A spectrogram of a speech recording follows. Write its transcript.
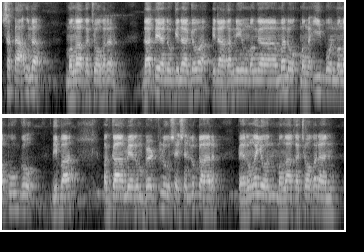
sa tao na, mga katsokaran. Dati ano ginagawa? Kinakarni yung mga manok, mga ibon, mga pugo, di ba? Pagka merong bird flu sa isang lugar, pero ngayon, mga katsokaran,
